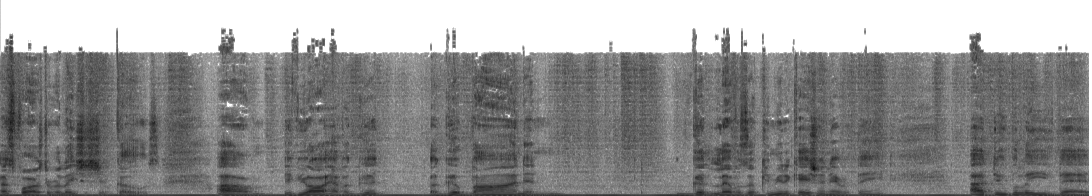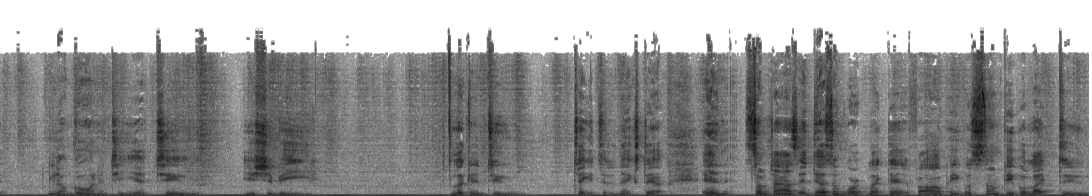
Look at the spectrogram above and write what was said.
as far as the relationship goes. Um, if you all have a good a good bond and good levels of communication and everything, I do believe that you know going into year two, you should be looking to take it to the next step. And sometimes it doesn't work like that for all people. Some people like to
